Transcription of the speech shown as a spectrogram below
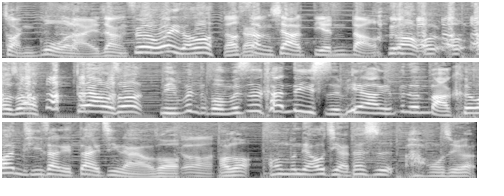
转过来这样子。对，我也想说，然后上下颠倒。我我我说，对啊，我说你不，我们是看历史片啊，你不能把科幻题材给带进来。我说，我说我们了解，但是啊，我觉得。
